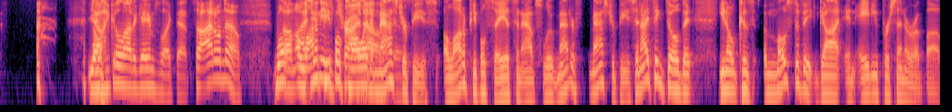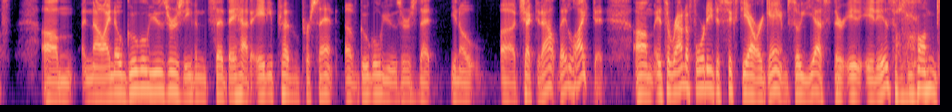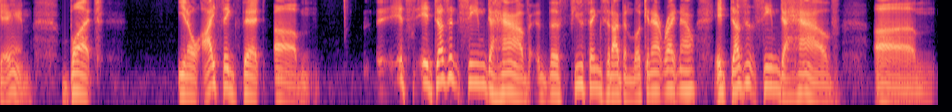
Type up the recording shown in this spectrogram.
Yeah. I like a lot of games like that. So I don't know. Well, Um, a lot of people call it it, out, a masterpiece. A lot of people say it's an absolute matter masterpiece. And I think though that, you know, cuz most of it got an 80% or above. Um now I know Google users even said they had 87% of Google users that, you know, uh, checked it out. They liked it. Um, it's around a 40 to 60 hour game. So yes, there it, it is a long game, but you know, I think that um, it's it doesn't seem to have the few things that I've been looking at right now. It doesn't seem to have um,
